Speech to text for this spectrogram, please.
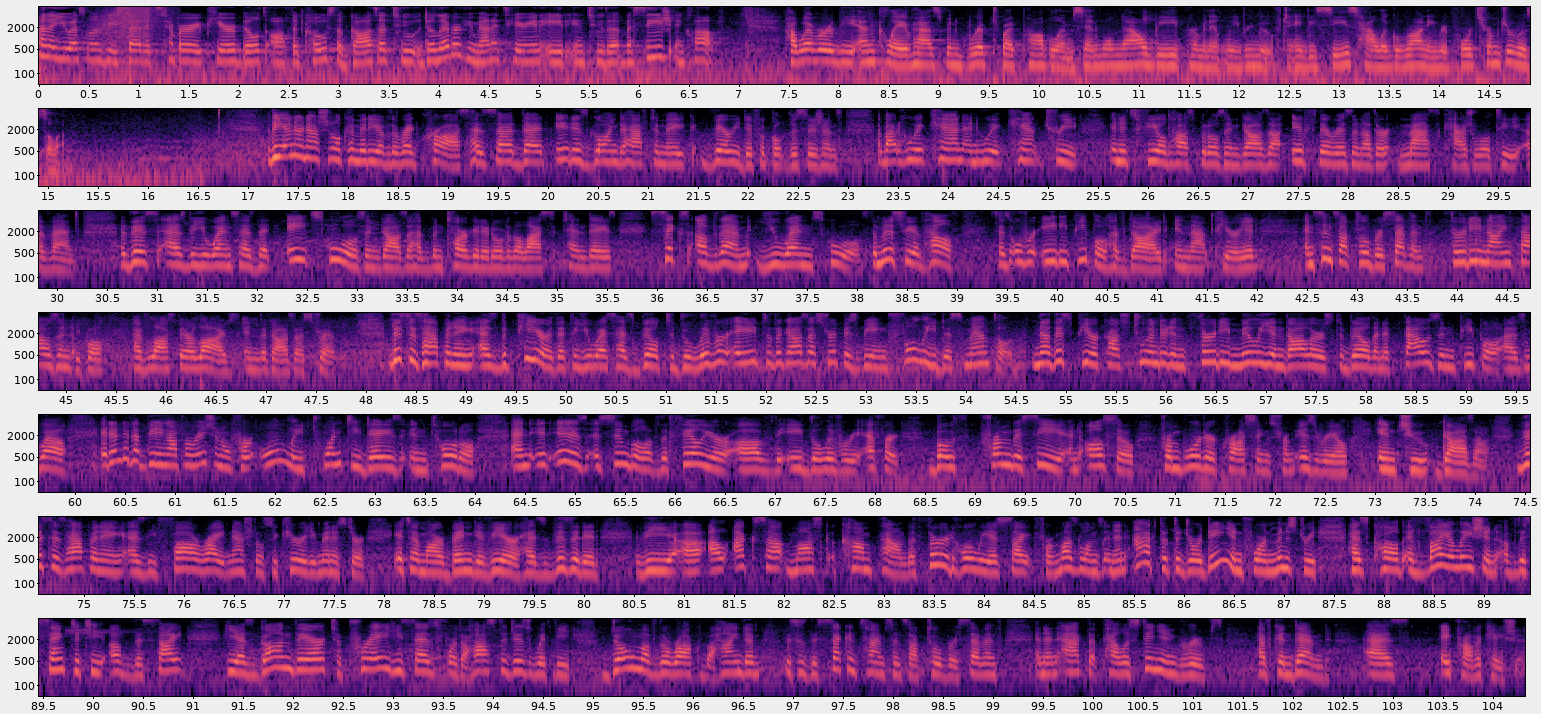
And the U.S. military said its temporary pier built off the coast of Gaza to deliver humanitarian aid into the besieged enclave. However, the enclave has been gripped by problems and will now be permanently removed. ABC's Hala reports from Jerusalem. The International Committee of the Red Cross has said that it is going to have to make very difficult decisions about who it can and who it can't treat in its field hospitals in Gaza if there is another mass casualty event. This, as the UN says that eight schools in Gaza have been targeted over the last 10 days, six of them UN schools. The Ministry of Health says over 80 people have died in that period. And since October 7th, 39,000 people have lost their lives in the Gaza Strip. This is happening as the pier that the U.S. has built to deliver aid to the Gaza Strip is being fully dismantled. Now, this pier cost $230 million to build and 1,000 people as well. It ended up being operational for only 20 days in total, and it is a symbol of the failure of the aid delivery effort, both from the sea and also from border crossings from Israel into Gaza. This is happening as the far right National Security Minister Itamar Ben Gvir has visited the uh, Al Aqsa Mosque compound, the third holiest site for Muslims, in an act that the Jordanian Foreign Ministry has called a violation of the sanctity of the site. He has gone there to pray, he says, for the hostages with the Dome of the Rock behind him. This is the second time since October 7th, and an act that Palestinian groups have condemned as a provocation.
